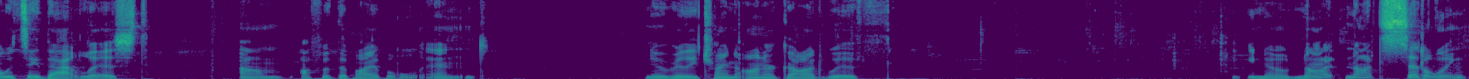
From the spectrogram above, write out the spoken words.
I would say, that list um, off of the Bible and, you know, really trying to honor God with, you know, not not settling.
